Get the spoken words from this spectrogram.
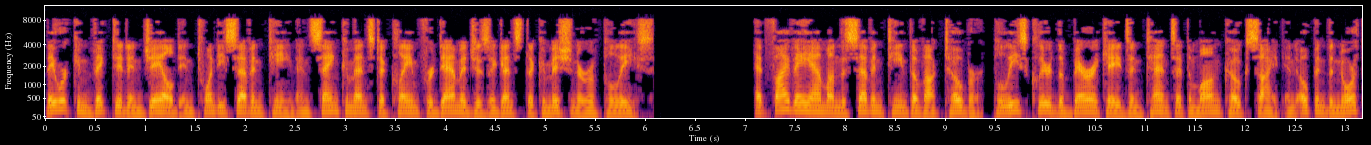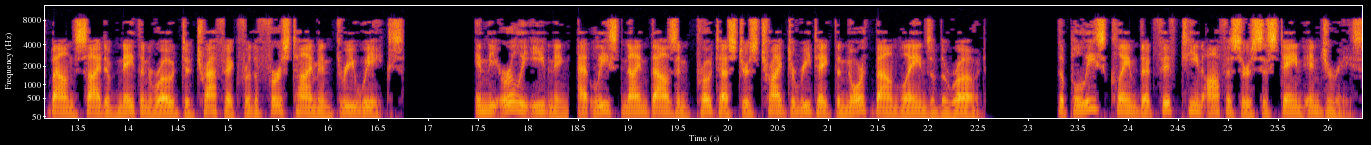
They were convicted and jailed in 2017 and Tsang commenced a claim for damages against the Commissioner of Police. At 5 am on 17 October, police cleared the barricades and tents at the Mong Kok site and opened the northbound side of Nathan Road to traffic for the first time in three weeks. In the early evening, at least 9,000 protesters tried to retake the northbound lanes of the road. The police claimed that 15 officers sustained injuries.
